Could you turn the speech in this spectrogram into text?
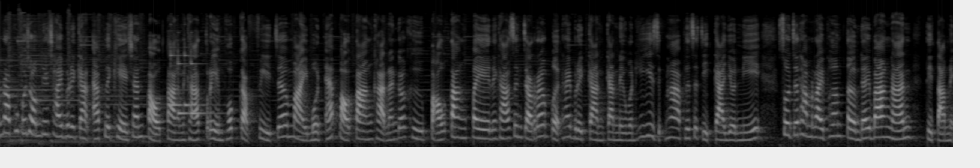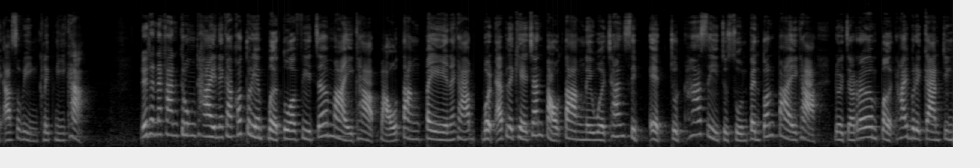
ำหรับผู้ผู้ชมที่ใช้บริการแอปพลิเคชันเป๋าตังนะคะ เตรียมพบกับฟีเจอร์ใหม่บนแอปเป๋าตังค่ะ นั่นก็คือเป๋าตังเปนะคะ ซึ่งจะเริ่มเปิดให้บริการกันในวันที่ 25 พฤศจิกายนนี้ ส่วนจะทำอะไรเพิ่มเติมได้บ้างนั้น ติดตามในอัพสวิงคลิปนี้ค่ะโดยธนาคารกรุงไทยนะคะเขาเตรียมเปิดตัวฟีเจอร์ใหม่ค่ะ เป๋าตังเปนะคะบนแอปพลิเคชันเป๋าตังในเวอร์ชัน11.54.0 เป็นต้นไปค่ะ โดยจะเริ่มเปิดให้บริการจริง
